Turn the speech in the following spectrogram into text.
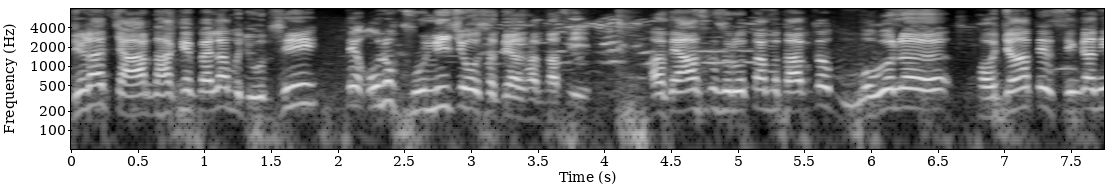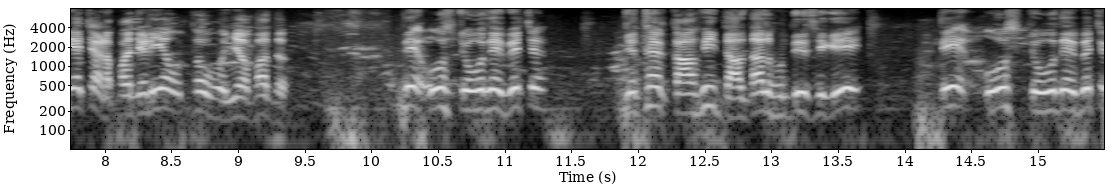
ਜਿਹੜਾ ਚਾਰ ਦਹਾਕੇ ਪਹਿਲਾਂ ਮੌਜੂਦ ਸੀ ਤੇ ਉਹਨੂੰ ਖੂਨੀ ਚੋ ਸੱਦਿਆ ਜਾਂਦਾ ਸੀ। ਇਤਿਹਾਸਕ ਸਰੋਤਾਂ ਮੁਤਾਬਕ ਮੁਗਲ ਫੌਜਾਂ ਤੇ ਸਿੰਘਾਂ ਦੀਆਂ ਝੜਪਾਂ ਜਿਹੜੀਆਂ ਉੱਥੋਂ ਹੋਈਆਂ ਵੱਧ, ਤੇ ਉਸ ਚੋ ਦੇ ਵਿੱਚ ਜਿੱਥੇ ਕਾਫੀ ਦਲਦਲ ਹੁੰਦੀ ਸੀਗੀ ਤੇ ਉਸ ਚੋ ਦੇ ਵਿੱਚ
